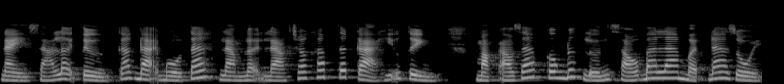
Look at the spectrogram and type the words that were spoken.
này xá lợi tử, các đại Bồ Tát làm lợi lạc cho khắp tất cả hữu tình, mặc áo giáp công đức lớn sáu ba la mật đa rồi,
